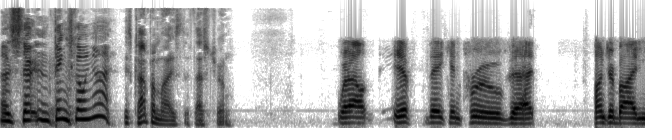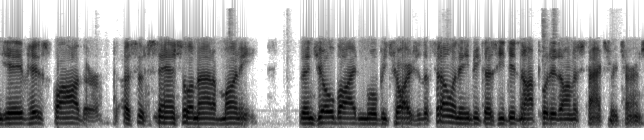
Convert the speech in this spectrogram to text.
uh, certain things going on. He's compromised if that's true. Well, if they can prove that Hunter Biden gave his father a substantial amount of money, then Joe Biden will be charged with a felony because he did not put it on his tax returns.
